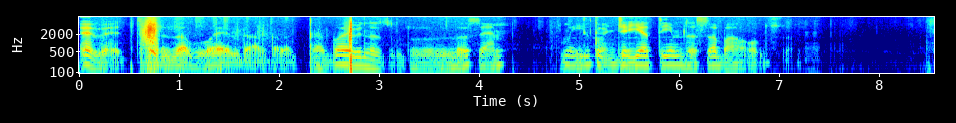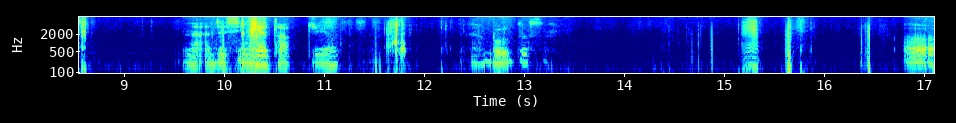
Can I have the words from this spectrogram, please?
Evet, burada bu evde arkadaşlar. Bu evi nasıl dururlasam? Ama ilk önce yatayım da sabah olsun. Neredesin yatakçığım? Ha, Buradasın. Ah.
